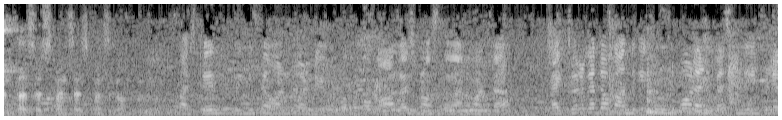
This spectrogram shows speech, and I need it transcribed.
అంత సస్పెన్స్ సస్పెన్స్గా ఉంది ఫస్ట్ ఏది తినేసాం అనుకోండి ఒక ఆలోచన వస్తుంది అనమాట యాక్చువల్గా అయితే ఒక అందుకే ఉండిపోవాలనిపిస్తుంది. ఇప్పుడు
